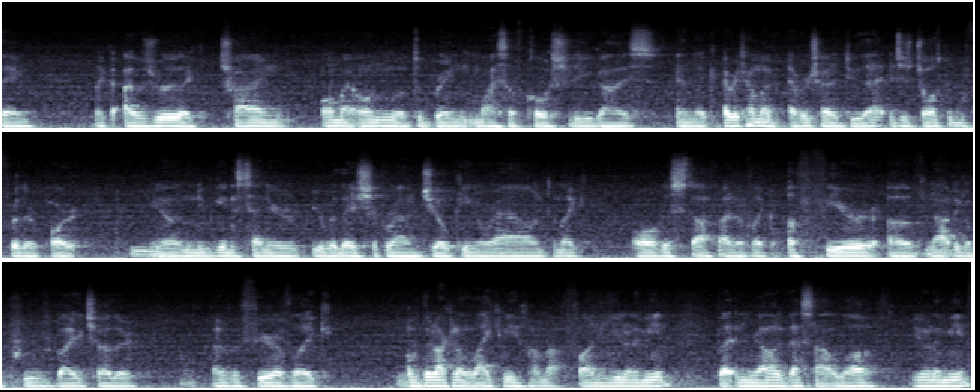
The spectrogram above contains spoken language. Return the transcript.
thing, like, I was really, like, trying on my own will to bring myself closer to you guys. And, like, every time I've ever tried to do that, it just draws people further apart. Mm. You know, and then you begin to center your, your relationship around joking around and, like, all this stuff out of, like, a fear of not being approved by each other. Out of a fear of, like, oh, they're not gonna like me if I'm not funny. You know what I mean? But in reality, that's not love. You know what I mean?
